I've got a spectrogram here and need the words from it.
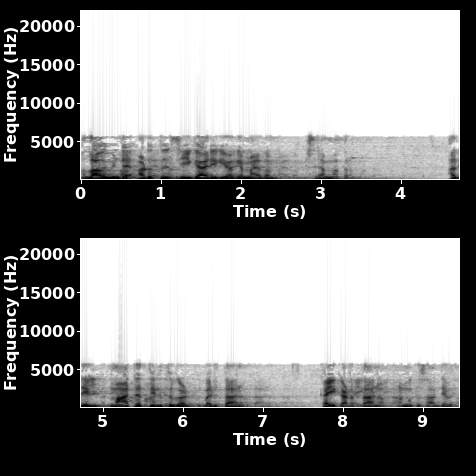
അള്ളാഹുവിന്റെ അടുത്ത് സ്വീകാര്യയോഗ്യമായതും ഇസ്ലാം മാത്രം. അതിൽ മാറ്റത്തിരുത്തുകൾ വരുത്താനോ കൈ കടത്താനോ നമുക്ക് സാധ്യമല്ല.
